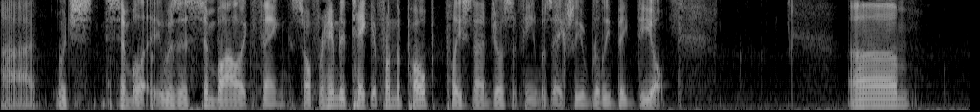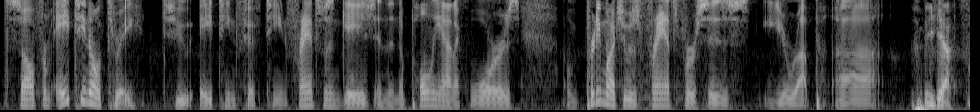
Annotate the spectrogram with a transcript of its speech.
Uh, which symbol it was a symbolic thing. So for him to take it from the Pope, place it on Josephine was actually a really big deal. Um, so from 1803 to 1815, France was engaged in the Napoleonic Wars. Pretty much, it was France versus Europe. Uh, yes.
